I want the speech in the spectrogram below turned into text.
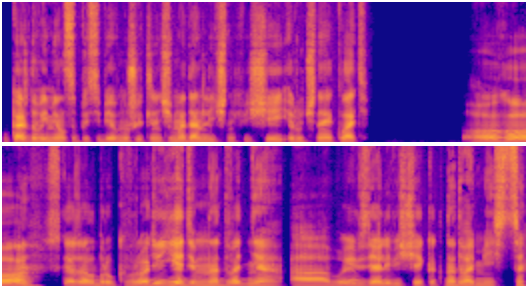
У каждого имелся при себе внушительный чемодан личных вещей и ручная кладь. «Ого», — сказал Брук, — «вроде едем на два дня, а вы взяли вещей как на два месяца».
